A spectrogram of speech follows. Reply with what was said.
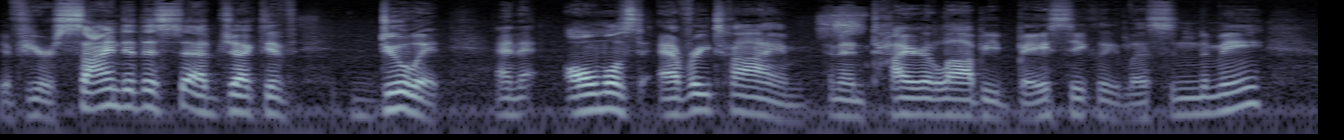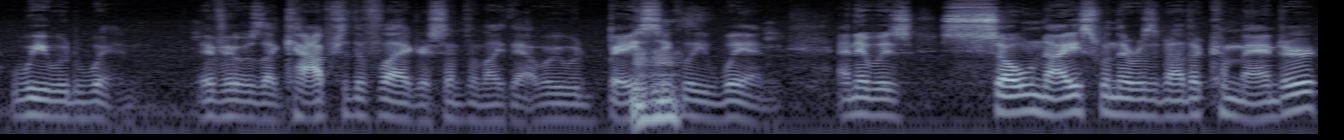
If you're assigned to this objective, do it. And almost every time an entire lobby basically listened to me, we would win. If it was like capture the flag or something like that, we would basically mm-hmm. win. And it was so nice when there was another commander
